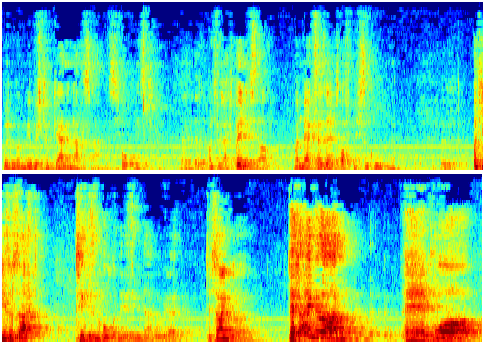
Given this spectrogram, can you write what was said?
Würde man mir bestimmt gerne nachsagen, dass ich hochnäsig bin. Und vielleicht bin ich es auch. Man merkt es ja selbst oft nicht so gut. Ne? Und Jesus sagt, diesen hochnäsigen Dagobert, der ist eingeladen. Der ist eingeladen. Äh, boah.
